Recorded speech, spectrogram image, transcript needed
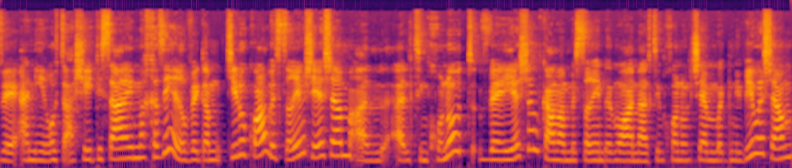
ואני רוצה שהיא תיסע עם החזיר וגם כאילו כל המסרים שיש שם על, על צמחונות ויש שם כמה מסרים במואנה על צמחונות שהם מגניבים לשם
